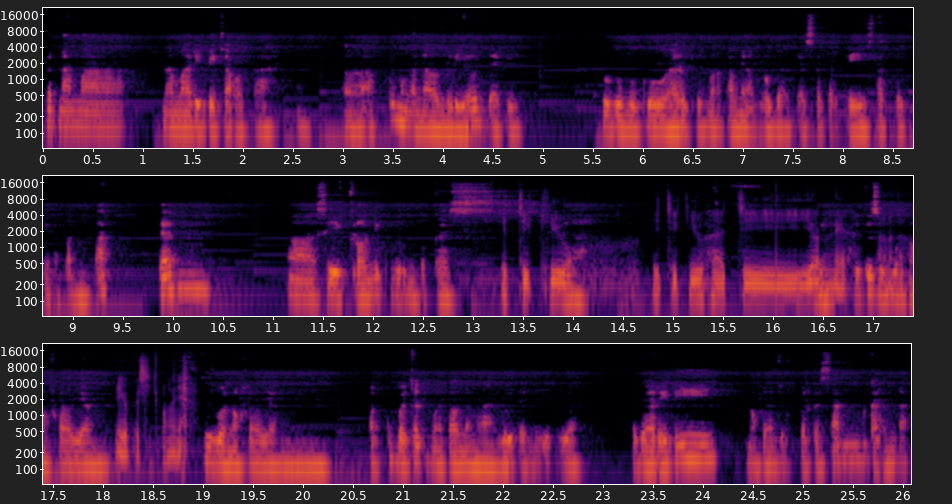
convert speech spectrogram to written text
bernama nama Rebecca Ota. Eh, aku mengenal beliau dari buku-buku Haruki Murakami yang aku baca seperti 1384 dan eh, si Kronik Burung Bekas. Ichikyu Ya. Ichikyu Hachiyon ya? itu sebuah novel yang iya bahasa Jepangnya. itu sebuah novel yang aku baca lima tahun yang lalu dan itu juga sampai hari ini novel yang cukup berkesan karena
